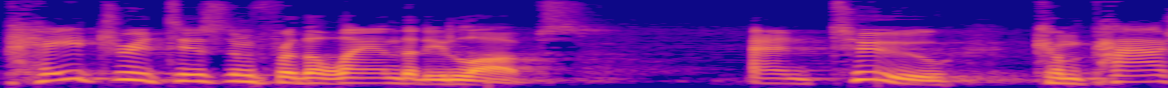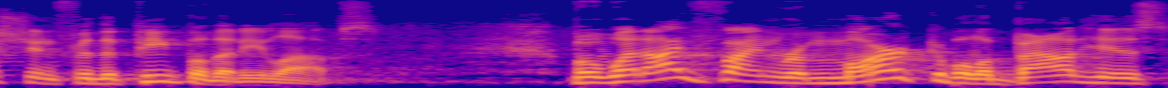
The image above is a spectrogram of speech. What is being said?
patriotism for the land that he loves. And two, compassion for the people that he loves. But what I find remarkable about his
